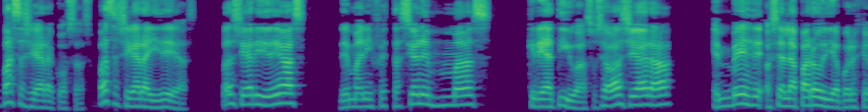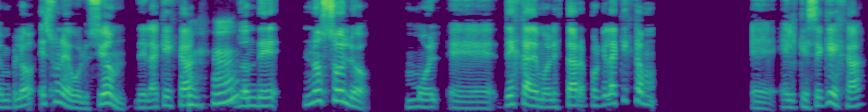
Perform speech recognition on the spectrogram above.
vas a llegar a cosas, vas a llegar a ideas, vas a llegar a ideas de manifestaciones más creativas, o sea, vas a llegar a, en vez de, o sea, la parodia, por ejemplo, es una evolución de la queja, donde no solo mol- eh, deja de molestar, porque la queja, eh, el que se queja,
